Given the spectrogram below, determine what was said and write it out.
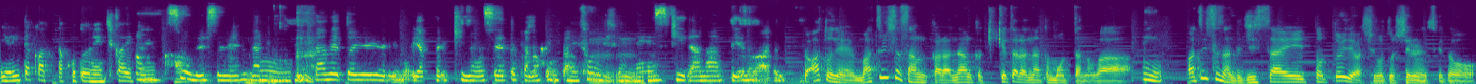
やりたかったことに近いというかあそうですね。なんかうん見た目というよりもやっぱり機能性とかの方がねそうですよね、うん好きだなっていうのはある。あとね松下さんからなんか聞けたらなと思ったのがはい松下さんって実際鳥取では仕事してるんですけど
